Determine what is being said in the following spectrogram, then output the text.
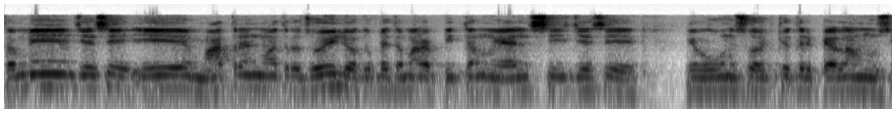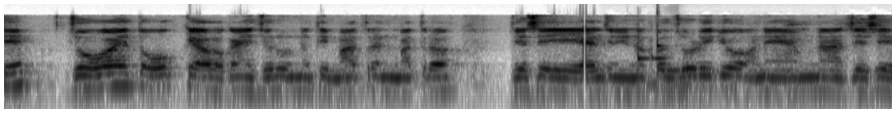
તમે જે છે એ માત્ર ને માત્ર જોઈ લો કે ભાઈ તમારા પિતાનું એલસી જે છે એ ઓગણીસો અઠ્યોતેર પહેલાનું છે. જો હોય તો ઓકે હાલો, કાંઈ જરૂર નથી. માત્ર ને માત્ર જે છે એ એલસીની નકલ જોડી દો અને એમના જે છે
